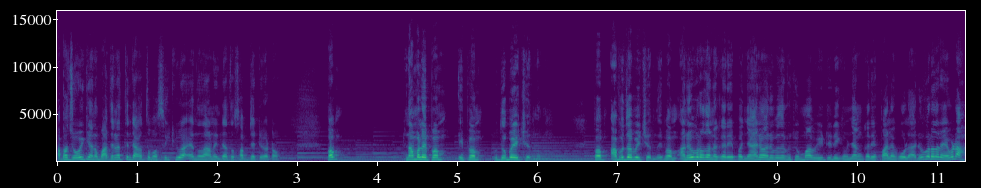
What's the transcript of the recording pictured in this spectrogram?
അപ്പോൾ ചോദിക്കണം വചനത്തിന്റെ അകത്ത് വസിക്കുക എന്നതാണ് ഇതിന്റെ അകത്ത് സബ്ജക്റ്റ് കേട്ടോ. അപ്പം നമ്മളിപ്പം ഇപ്പം ദുബൈ ചെന്നു. ഇപ്പം അബുദാബി ചെന്നു. ഇപ്പം അനുവ്രതനൊക്കെ അറിയാം ഇപ്പം ഞാനും അനുവ്രതനൊക്കെ ചുമ്മാ വീട്ടിലിരിക്കും ഞങ്ങൾക്കറിയാം പല കോളും. അനുവ്രതൻ എവിടാ?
